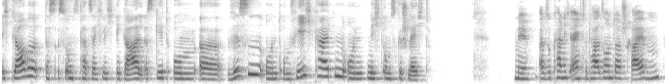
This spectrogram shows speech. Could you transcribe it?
ich glaube, das ist uns tatsächlich egal. Es geht um äh, Wissen und um Fähigkeiten und nicht ums Geschlecht. Nee, also kann ich eigentlich total so unterschreiben.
